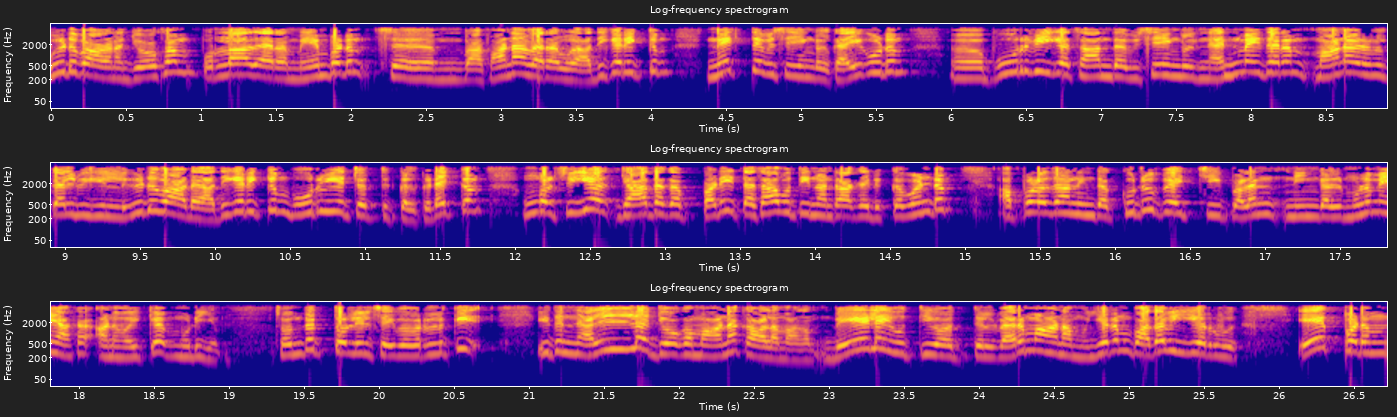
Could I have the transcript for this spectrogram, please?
வீடு வாகன ஜோகம் பொருளாதாரம் மேம்படும் பணவரவு பண வரவு அதிகரிக்கும் நினைத்த விஷயங்கள் கைகூடும் பூர்வீக சார்ந்த விஷயங்கள் நன்மை தரும் மாணவர்கள் கல்வியில் ஈடுபாடு அதிகரிக்கும் பூர்வீக சொத்துக்கள் கிடைக்கும் உங்கள் சுய ஜாதகப்படி தசாபுத்தி நன்றாக இருக்க வேண்டும். அப்பொழுதுதான் இந்த குரு பேச்சு பலன் நீங்கள் முழுமையாக அனுபவிக்க முடியும். சொந்த தொழில் செய்பவர்களுக்கு இது நல்ல ஜோகமான காலமாகும். வேலை உத்தியோகத்தில் வருமானம் உயரும் பதவி உயர்வு ஏற்படும்.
